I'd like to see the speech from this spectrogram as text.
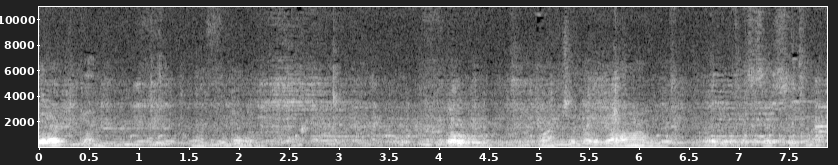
Get up again. Oh, Forgetting. Oh, watch a little down. Oh, this is not.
